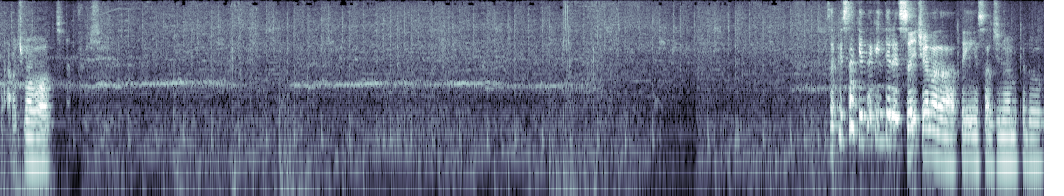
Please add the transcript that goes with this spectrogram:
Tá, última volta. Essa pista aqui até que é interessante, ela tem essa dinâmica do,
